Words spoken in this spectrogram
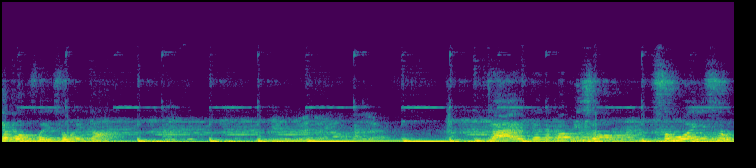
แต่คนสวยๆเนาะใช่โดยเฉพาะพี่ส้มสวยสุด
